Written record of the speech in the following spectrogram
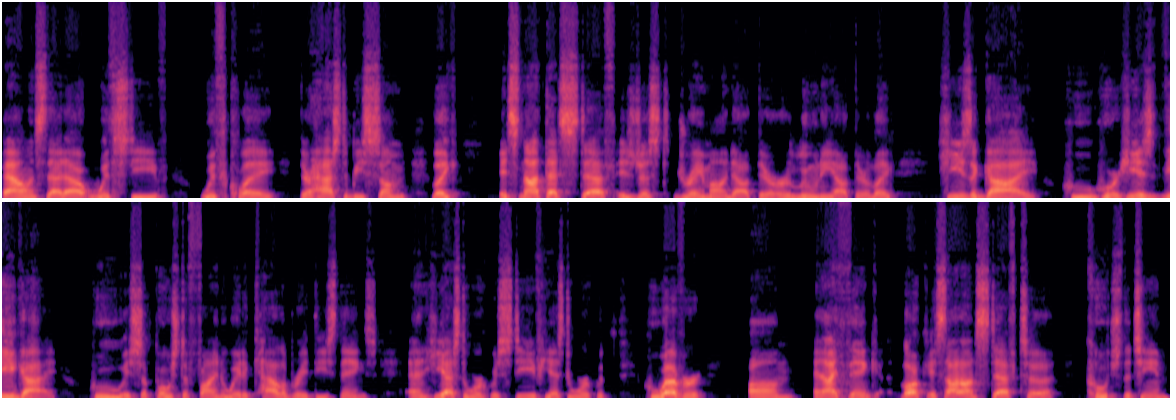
balance that out with Steve, with Klay. There has to be some like it's not that Steph is just Draymond out there or Looney out there. Like he's a guy who who or he is the guy who is supposed to find a way to calibrate these things. And he has to work with Steve, he has to work with whoever um, and I think, look, it's not on Steph to coach the team.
